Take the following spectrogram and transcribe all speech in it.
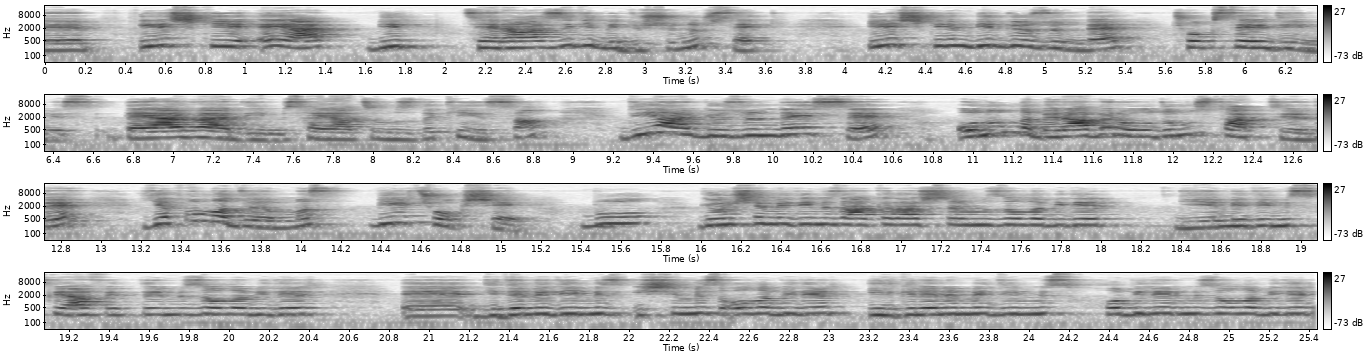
E, ilişkiyi eğer bir terazi gibi düşünürsek ilişkinin bir gözünde çok sevdiğimiz, değer verdiğimiz hayatımızdaki insan, diğer gözünde ise onunla beraber olduğumuz takdirde yapamadığımız birçok şey. Bu görüşemediğimiz arkadaşlarımız olabilir, giyemediğimiz kıyafetlerimiz olabilir, e, gidemediğimiz işimiz olabilir, ilgilenemediğimiz hobilerimiz olabilir.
